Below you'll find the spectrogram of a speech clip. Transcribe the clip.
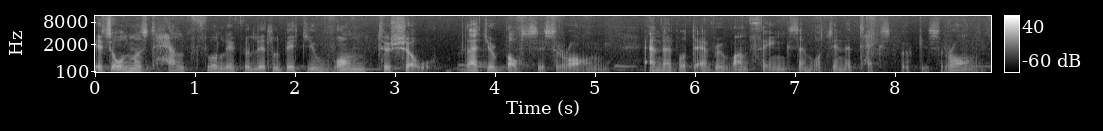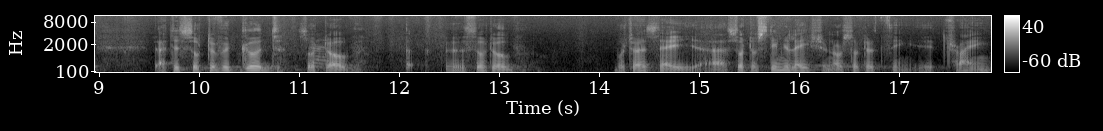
It's almost helpful if a little bit you want to show that your boss is wrong and that what everyone thinks and what's in a textbook is wrong. That is sort of a good sort of, uh, sort of, what should I say, uh, sort of stimulation or sort of thing, uh, trying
